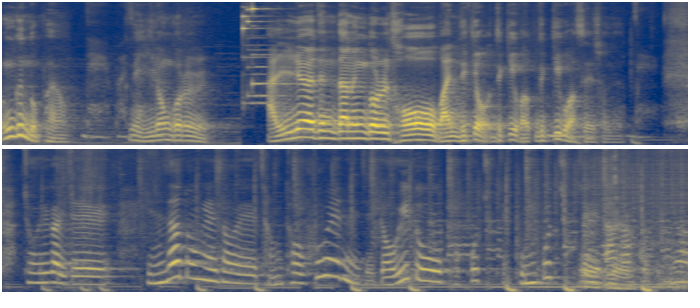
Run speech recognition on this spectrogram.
은근 높아요. 네, 맞아요. 근데 이런 거를 알려야 된다는 거를 더 많이 느껴, 느끼고, 느끼고 왔어요, 저는. 네. 저희가 이제 인사동에서의 장터 후에는 이제 여의도 벚꽃 축제, 봄꽃 축제에 음, 네. 나갔거든요.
